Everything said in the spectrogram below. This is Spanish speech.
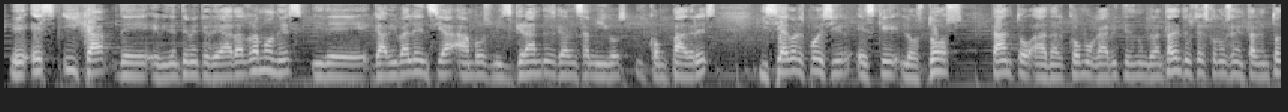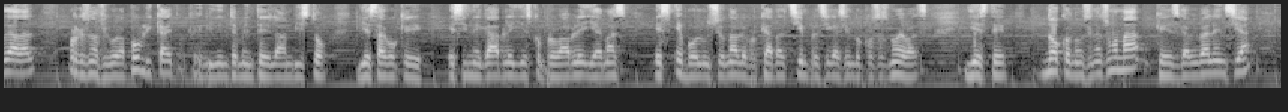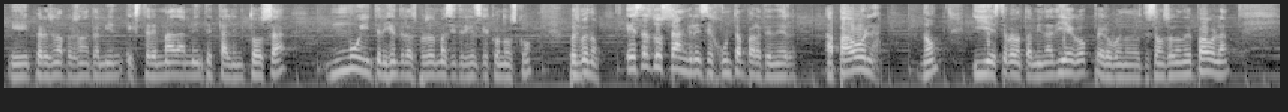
eh, es hija de, evidentemente, de Adal Ramones y de Gaby Valencia, ambos mis grandes, grandes amigos y compadres, y si algo les puedo decir es que los dos tanto Adal como Gaby tienen un gran talento. Ustedes conocen el talento de Adal porque es una figura pública y porque evidentemente la han visto y es algo que es innegable y es comprobable y además es evolucionable porque Adal siempre sigue haciendo cosas nuevas y este no conocen a su mamá que es Gaby Valencia eh, pero es una persona también extremadamente talentosa muy inteligente, las personas más inteligentes que conozco. Pues bueno, estas dos sangres se juntan para tener a Paola, ¿no? Y este, bueno, también a Diego, pero bueno, estamos hablando de Paola.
